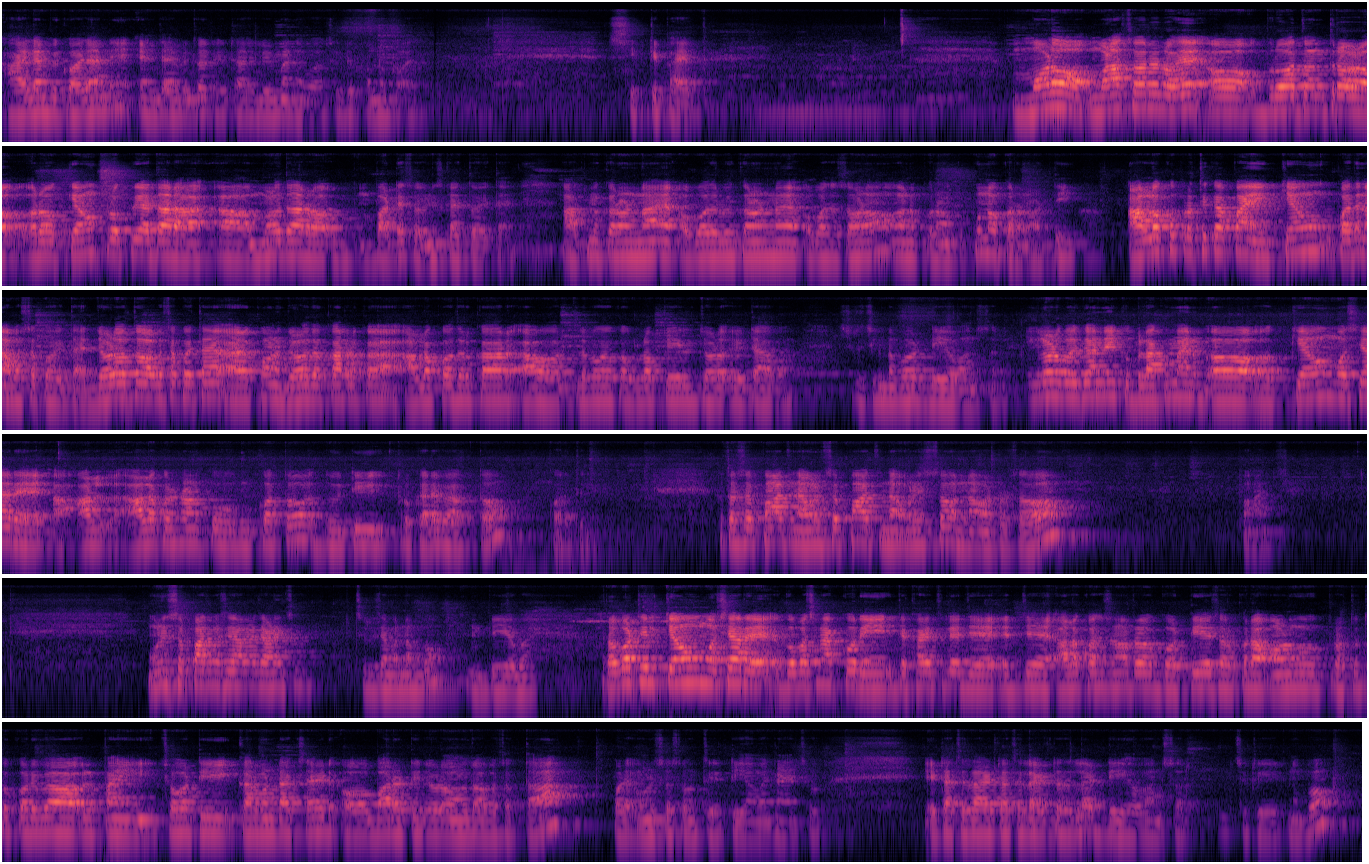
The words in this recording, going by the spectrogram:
हाइलैम भी कह जाए लुमेन हम सिक्स फाइव मल मलाशय रहे बृहतंत्र क्यों प्रक्रिया द्वारा मल द्वार बाटे निष्कासित होता है आत्मीकरण नाए अवधर्वीकरण नाए अवशोषण अनुपूरण पूर्णकरण अटी आलोक प्रतीकापाई क्यों उपादान आवश्यक होता है जल तो आवश्यक होता है कौन जल दरकार आलोक दरकार आरतिल जल यहाँ हम सृष्टि नंबर डे अनुसार इंग्लैंड वैज्ञानिक ब्लाकमैन क्यों मसीह आलोक को मुख्यतः दुईट प्रकार व्यक्त करते हैं तो तो सत्रह सौ पाँच ना उन्नीस सौ पाँच ना उन्नीस सौ ना अठारह सौ पाँच उन्नीस सौ पाँच मसीह आम जाने चिली सामान नंबर बी हे रबर्ट हिल क्यों मसीह गवेषणा कर देखा आलोकन गोटे शर्करा अणु प्रस्तुत करने छोटी कार्बन डाइअक्साइड और बारटी जोड़ अणुर आवश्यकता पड़े उन्नीस सौ सड़तीस टी आम जाने यहाँ थी एटा थी डी हम आंसर नंबर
